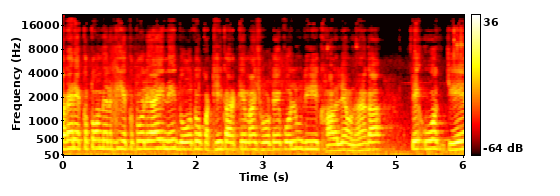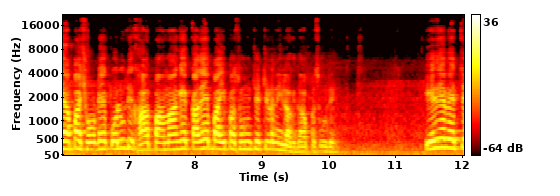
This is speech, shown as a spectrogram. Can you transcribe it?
ਅਗਰ ਇੱਕ ਤੋਂ ਮਿਲ ਗਈ, ਇੱਕ ਤੋਂ ਲਿਆਈ, ਨਹੀਂ ਦੋ ਤੋਂ ਇਕੱਠੀ ਕਰਕੇ ਮੈਂ ਛੋਟੇ ਕੋਲੂ ਦੀ ਖਲ ਲਿਆਉਣਾ ਹੈਗਾ। ਤੇ ਉਹ ਜੇ ਆਪਾਂ ਛੋਟੇ ਕੋਲੂ ਦੀ ਖਲ ਪਾਵਾਂਗੇ, ਕਦੇ ਭਾਈ ਪਸ਼ੂ ਨੂੰ ਚਿੱਚੜ ਨਹੀਂ ਲੱਗਦਾ ਪਸ਼ੂ ਦੇ। ਇਹਦੇ ਵਿੱਚ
